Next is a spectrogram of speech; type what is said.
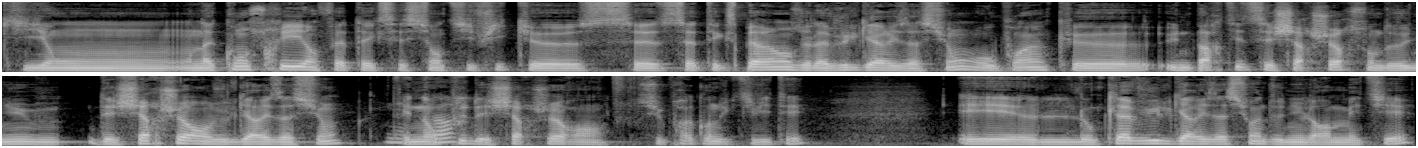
qui ont, on a construit en fait avec ces scientifiques euh, cette expérience de la vulgarisation au point que une partie de ces chercheurs sont devenus des chercheurs en vulgarisation et non plus des chercheurs en supraconductivité. Et euh, donc la vulgarisation est devenue leur métier.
